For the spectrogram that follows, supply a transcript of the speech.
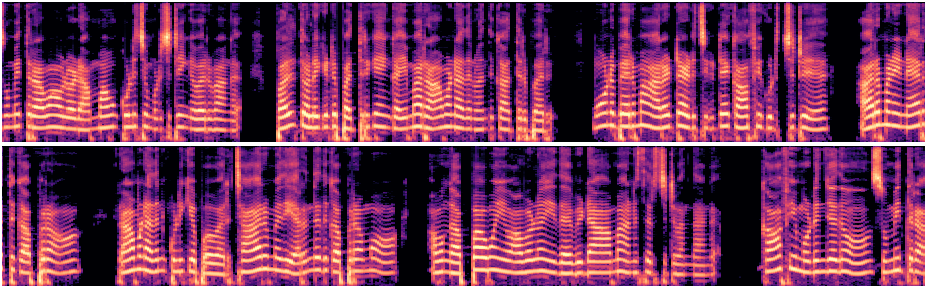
சுமித்ராவும் அவளோட அம்மாவும் குளிச்சு முடிச்சுட்டு இங்கே வருவாங்க. பல் தொலைக்கிட்டு பத்திரிக்கையும் கைமா ராமநாதன் வந்து காத்திருப்பார். மூணு பேருமா அரட்டை அடிச்சுக்கிட்டே காஃபி குடிச்சிட்டு அரை மணி நேரத்துக்கு அப்புறம் ராமநாதன் குளிக்க போவார். சாருமதி இறந்ததுக்கு அப்புறமும் அவங்க அப்பாவும் அவளும் இதை விடாமல் அனுசரிச்சுட்டு வந்தாங்க. காஃபி முடிஞ்சதும் சுமித்ரா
